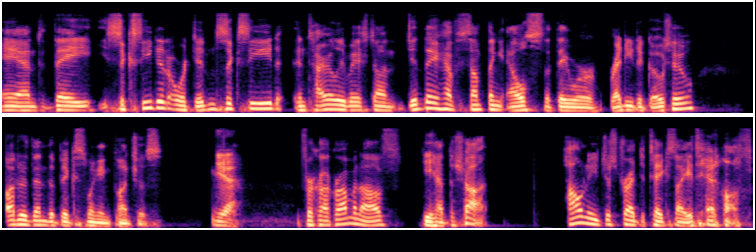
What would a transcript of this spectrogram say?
And they succeeded or didn't succeed entirely based on did they have something else that they were ready to go to, other than the big swinging punches. Yeah. For Kakhramonov, he had the shot. Raoni just tried to take Saeed's head off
